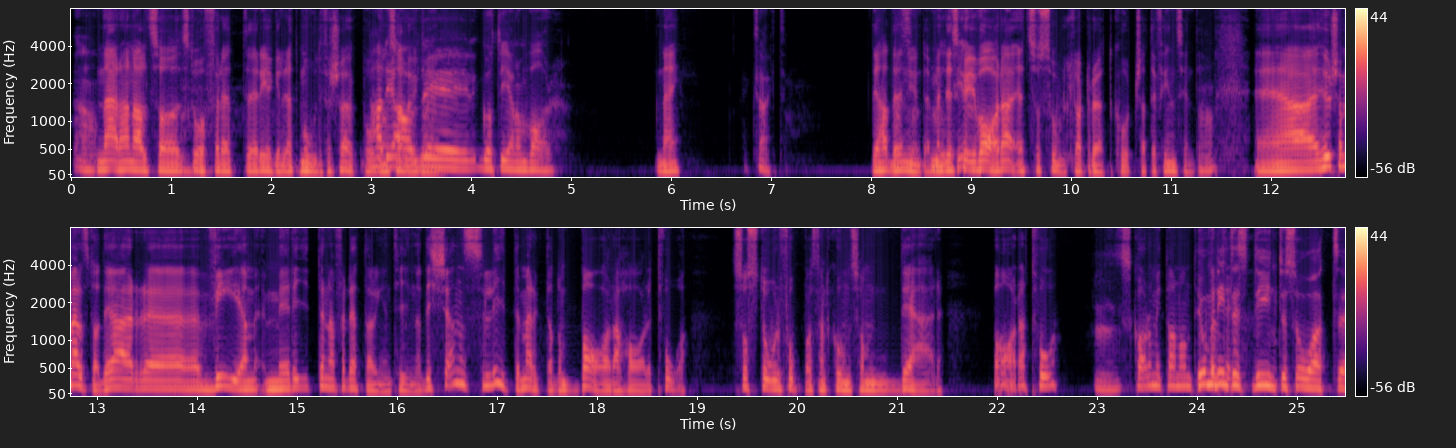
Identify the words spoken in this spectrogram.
Ja. när han alltså står för ett regelrätt mordförsök på Hade Gonzalo Higuain. aldrig gått igenom VAR. Nej, Exakt. det hade den ju Alltså, inte. Men det ska ju notera. vara ett så solklart rött kort så att det finns inte. Ja. Eh, hur som helst då, det är eh, VM-meriterna för detta Argentina. Det känns lite märkligt att de bara har två. Så stor fotbollsnation som det är. Bara två? Mm. Ska de inte ha någon Jo men det är titel inte, det är inte så att eh,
